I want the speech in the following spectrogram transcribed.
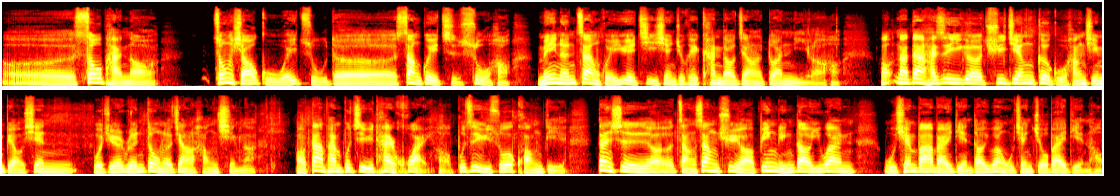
呃，收盘哦，中小股为主的上柜指数哈，没能站回月季线，就可以看到这样的端倪了哈。好，那但还是一个区间个股行情表现，我觉得轮动的这样的行情了。好，大盘不至于太坏哈，不至于说狂跌，但是呃涨上去啊，濒临到一万五千八百点到一万五千九百点哈，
